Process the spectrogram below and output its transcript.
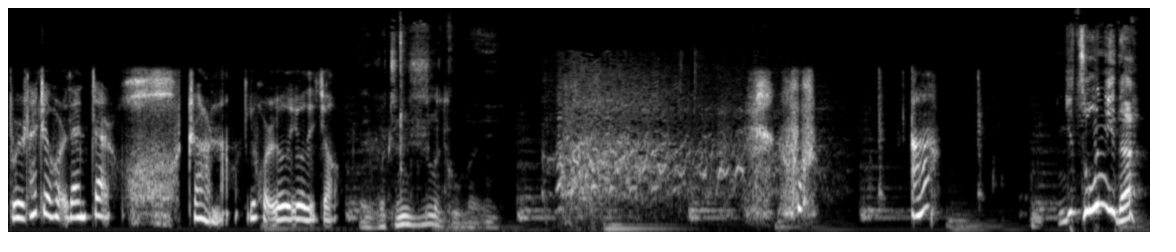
不是他这会儿在这儿 这儿呢，一会儿又又得叫。哎，我真日了狗了哎！啊！你走你的，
